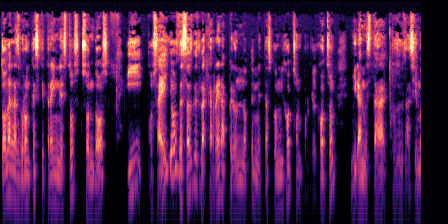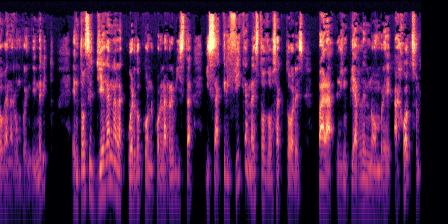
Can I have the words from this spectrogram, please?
todas las broncas que traen estos, son dos, y pues a ellos deshazles la carrera, pero no te metas con mi Hudson, porque el Hudson, mira, me está pues, haciendo ganar un buen dinerito. Entonces llegan al acuerdo con, con, la revista y sacrifican a estos dos actores para limpiarle el nombre a Hudson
